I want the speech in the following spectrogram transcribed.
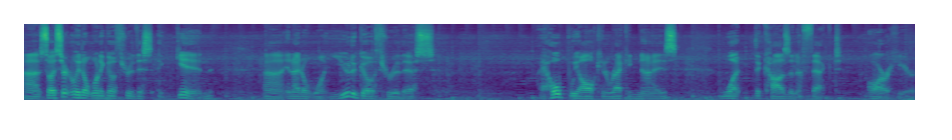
Uh, so I certainly don't want to go through this again, uh, and I don't want you to go through this. I hope we all can recognize what the cause and effect are here.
